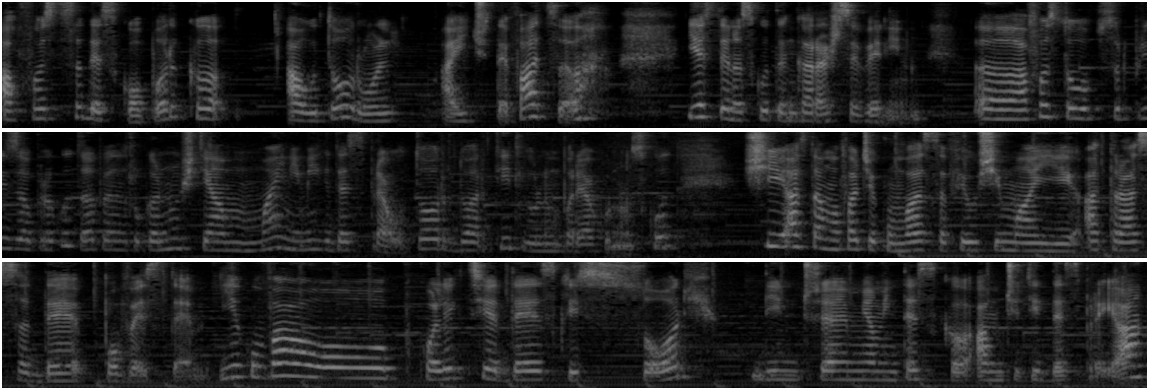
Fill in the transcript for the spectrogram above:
a fost să descoper că autorul aici de față este născut în Caraș-Severin. Uh, a fost o surpriză plăcută pentru că nu știam mai nimic despre autor, doar titlul îmi părea cunoscut și asta mă face cumva să fiu și mai atrasă de poveste. E cumva o colecție de scrisori din ce mi-amintesc că am citit despre ea,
